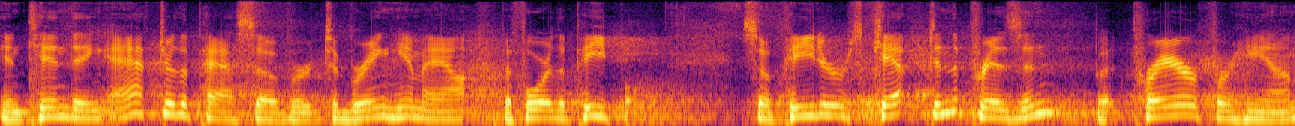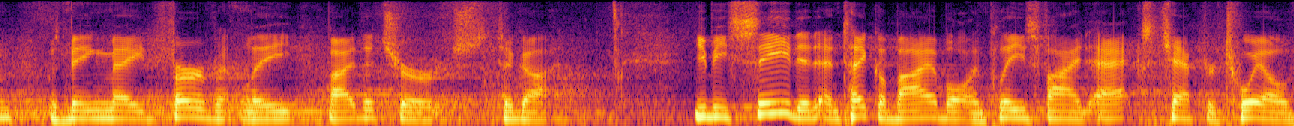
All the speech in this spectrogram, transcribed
intending after the Passover to bring him out before the people. So Peter's kept in the prison, but prayer for him was being made fervently by the church to God. You be seated and take a Bible and please find Acts chapter 12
